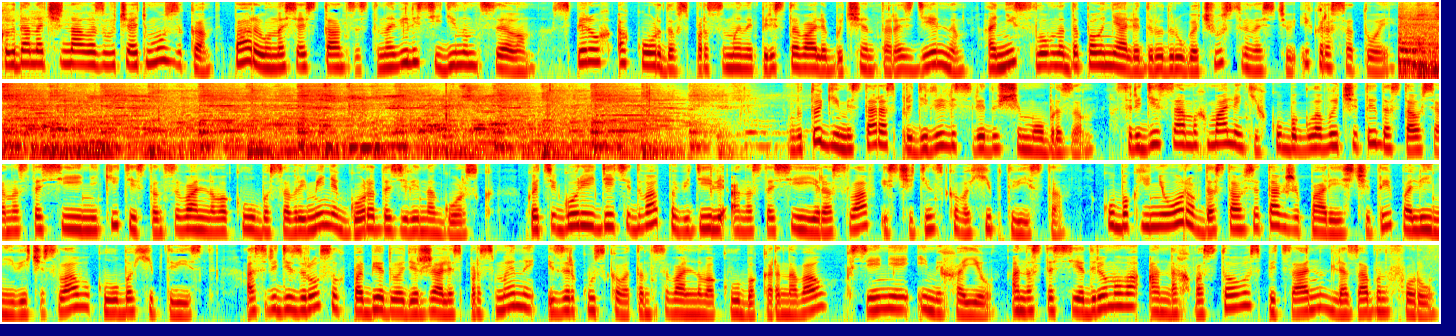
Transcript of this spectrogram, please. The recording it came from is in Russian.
Когда начинала звучать музыка, пары, уносясь в танцы, становились единым целым. С первых аккордов спортсмены переставали быть чем-то раздельным, они словно дополняли друг друга чувственностью и красотой. В итоге места распределились следующим образом. Среди самых маленьких кубок главы Читы достался Анастасии и Никите из танцевального клуба «Современник» города Зеленогорск. В категории «Дети-2» победили Анастасия и Ярослав из читинского «Хип-твиста». Кубок юниоров достался также паре из Читы по линии Вячеславу клуба «Хип-твист». А среди взрослых победу одержали спортсмены из иркутского танцевального клуба «Карнавал» Ксения и Михаил. Анастасия Дремова, Анна Хвостова специально для Забанфору.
